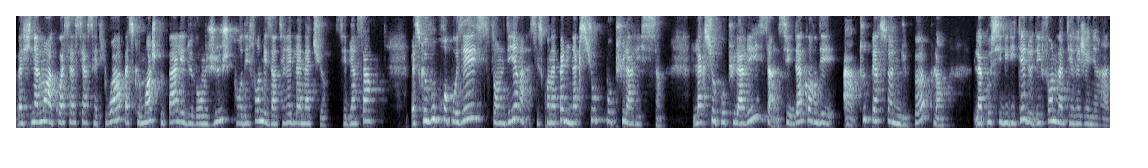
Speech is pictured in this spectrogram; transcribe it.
bah, finalement à quoi ça sert cette loi Parce que moi, je ne peux pas aller devant le juge pour défendre les intérêts de la nature. C'est bien ça Parce que vous proposez, sans le dire, c'est ce qu'on appelle une actio popularis. L'actio popularis, c'est d'accorder à toute personne du peuple la possibilité de défendre l'intérêt général.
